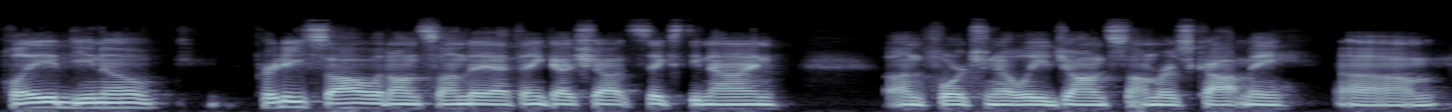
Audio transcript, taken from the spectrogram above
played, you know, pretty solid on Sunday. I think I shot 69. Unfortunately, John Summers caught me. Um,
